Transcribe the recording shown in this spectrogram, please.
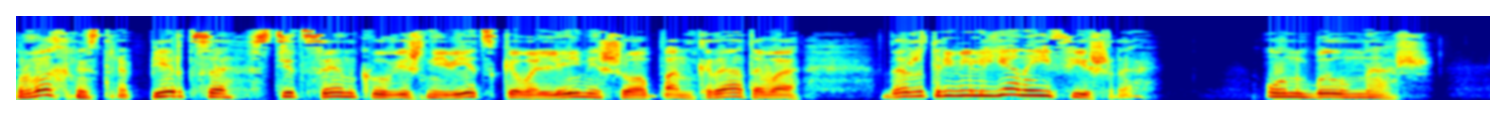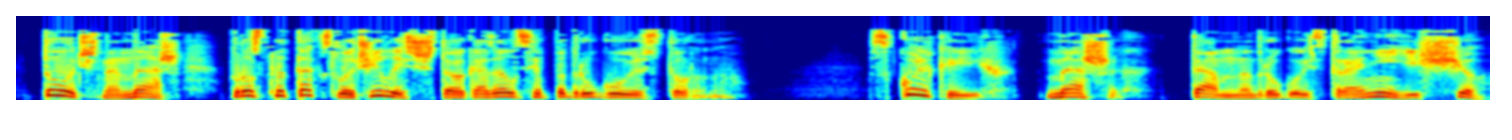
Вахмистра Перца, Стеценко, Вишневецкого, Лемешева, Панкратова, даже Тревельяна и Фишера. Он был наш. Точно наш, просто так случилось, что оказался по другую сторону. Сколько их, наших, там, на другой стороне, еще?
